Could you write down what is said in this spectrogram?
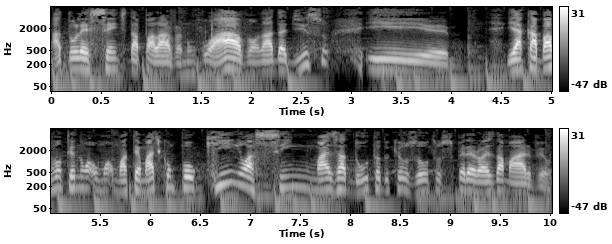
adolescente da palavra, não voavam, nada disso, e e acabavam tendo uma, uma, temática um pouquinho assim mais adulta do que os outros super-heróis da Marvel,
